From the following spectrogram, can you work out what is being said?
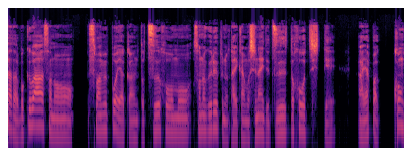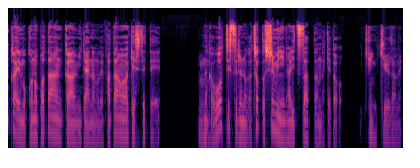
ただ僕は、その、スパムっぽいアカウント通報も、そのグループの大会もしないでずーっと放置して、あ、やっぱ今回もこのパターンか、みたいなのでパターン分けしてて、うなんかウォッチするのがちょっと趣味になりつつあったんだけど、研究だね。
